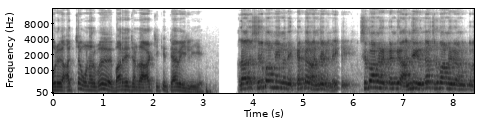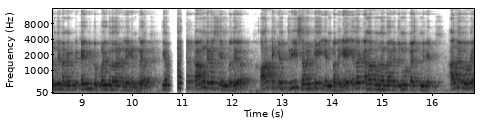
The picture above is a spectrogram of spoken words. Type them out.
ஒரு அச்ச உணர்வு பாரதிய ஜனதா ஆட்சிக்கு தேவையில்லையே. அதாவது சிறுபான்மையினரை கண்டு அவர் அஞ்சவில்லை. சிறுபான்மையினர் கண்டு அஞ்சு இருந்தால் சிறுபான்மையினர் நமக்கு வந்து நம்ம விட்டு கைவிட்டு போய்விடுவார்களே என்று எவ்வாறு காங்கிரஸ் என்பது ஆர்டிகல் த்ரீ செவன்டி என்பதையே எதற்காக கொண்டு வந்தாங்க ஜம்மு காஷ்மீரில்? அது ஒரு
